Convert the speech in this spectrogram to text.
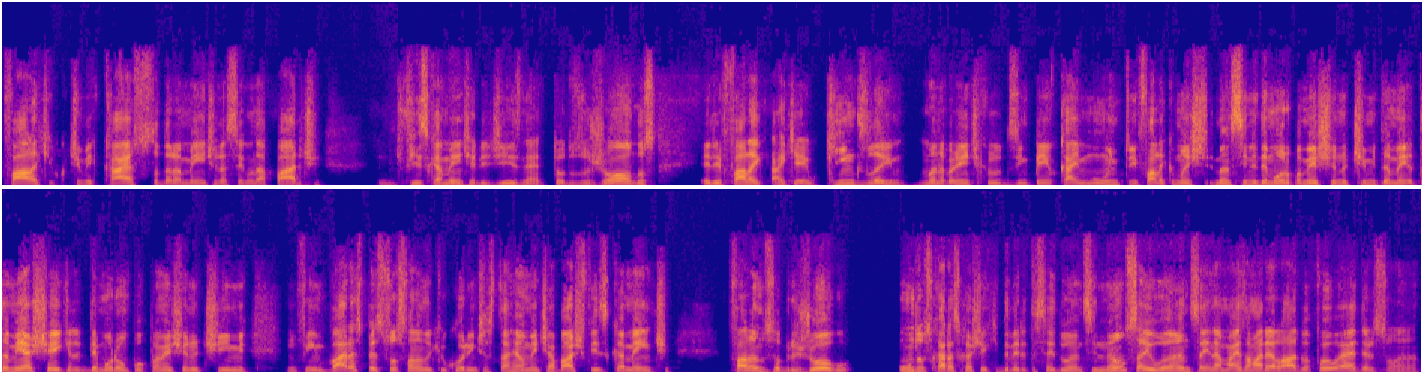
fala que o time cai assustadoramente na segunda parte, fisicamente ele diz, né, todos os jogos, ele fala aqui, o Kingsley manda pra gente que o desempenho cai muito e fala que o Mancini demorou para mexer no time também. Eu também achei que ele demorou um pouco para mexer no time. Enfim, várias pessoas falando que o Corinthians está realmente abaixo fisicamente. Falando sobre o jogo, um dos caras que eu achei que deveria ter saído antes e não saiu antes, ainda mais amarelado, foi o Ederson, Ana.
